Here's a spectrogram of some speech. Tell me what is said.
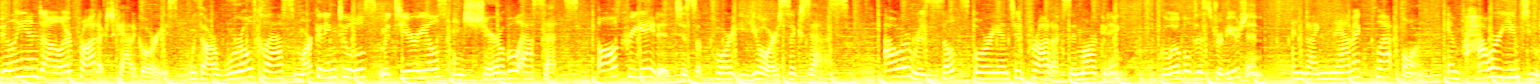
billion dollar product categories with our world class marketing tools, materials, and shareable assets, all created to support your success. Our results oriented products and marketing, global distribution, and dynamic platform empower you to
